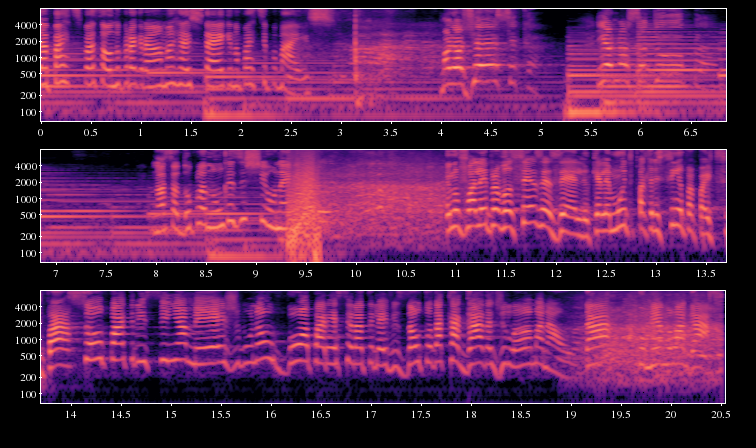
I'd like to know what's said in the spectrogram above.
da participação no programa, hashtag não participo mais. Maria Jéssica, e a nossa dupla? Nossa dupla nunca existiu, né? Eu não falei pra você, Zezélio, que ela é muito patricinha pra participar? Sou patricinha mesmo, não vou aparecer na televisão toda cagada de lama, não, tá? Comendo lagarto.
